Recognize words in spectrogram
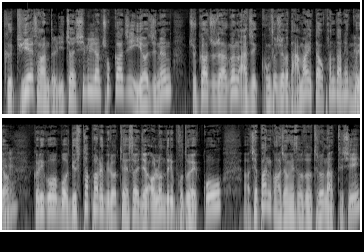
그 뒤의 사안들 2011년 초까지 이어지는 주가 조작은 아직 공소시효가 남아 있다고 판단했고요. 네. 그리고 뭐 뉴스타파를 비롯해서 이제 언론들이 보도했고 어, 재판 과정에서도 드러났듯이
